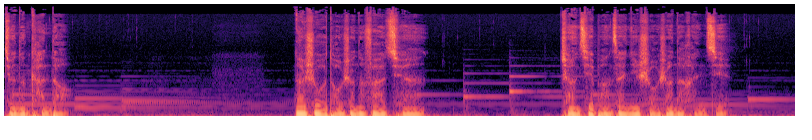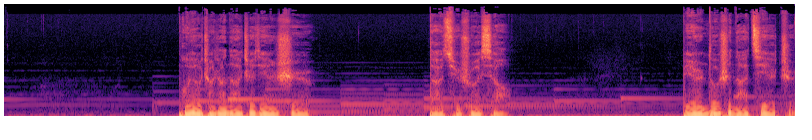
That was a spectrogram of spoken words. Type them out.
就能看到。那是我头上的发圈，长期绑在你手上的痕迹。朋友常常拿这件事去说笑，别人都是拿戒指，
